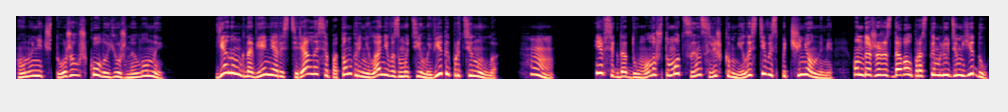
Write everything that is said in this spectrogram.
Он уничтожил школу Южной Луны. Я на мгновение растерялась, а потом приняла невозмутимый вид и протянула. Хм, я всегда думала, что Моцин слишком милостивый с подчиненными. Он даже раздавал простым людям еду.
